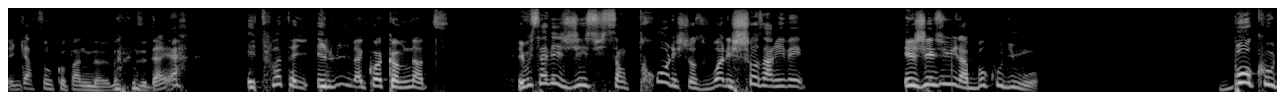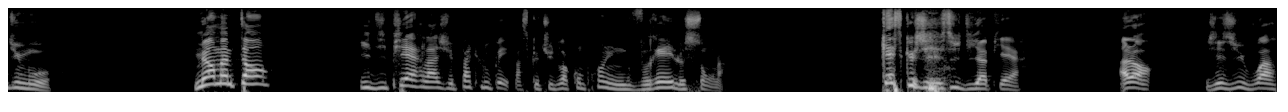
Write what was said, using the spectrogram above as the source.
et garde son copain de, derrière, et toi, et lui, il a quoi comme note? Et vous savez, Jésus sent trop les choses, voit les choses arriver. Et Jésus, il a beaucoup d'humour. Beaucoup d'humour. Mais en même temps, il dit, Pierre, là, je ne vais pas te louper parce que tu dois comprendre une vraie leçon, là. Qu'est-ce que Jésus dit à Pierre? Alors, Jésus voit,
